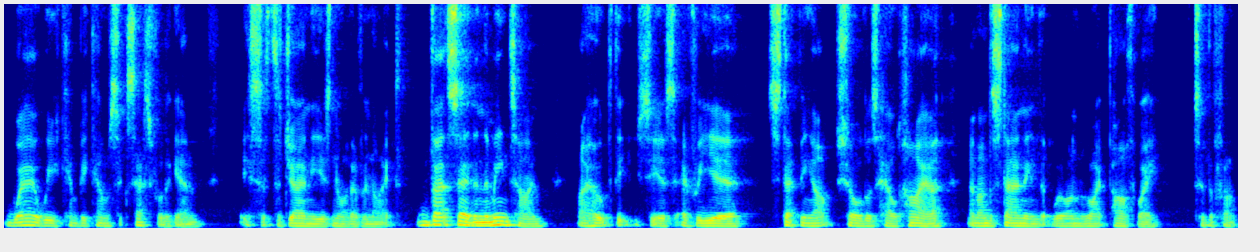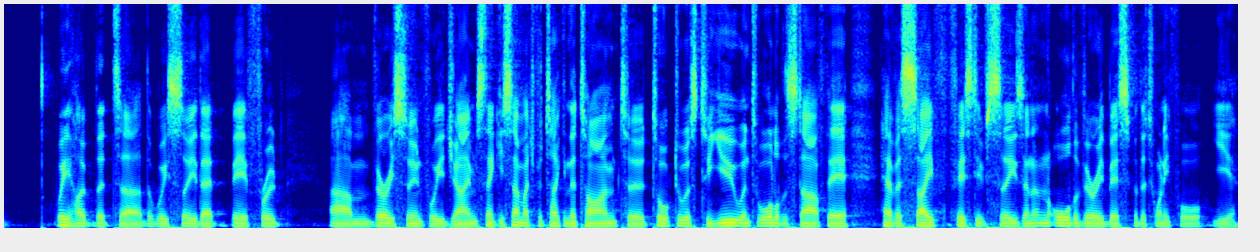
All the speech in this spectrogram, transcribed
where we can become successful again. It's just the journey is not overnight. That said, in the meantime, I hope that you see us every year stepping up, shoulders held higher, and understanding that we're on the right pathway to the front. We hope that uh, that we see that bear fruit um, very soon for you, James. Thank you so much for taking the time to talk to us, to you, and to all of the staff there. Have a safe festive season and all the very best for the 24 year.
